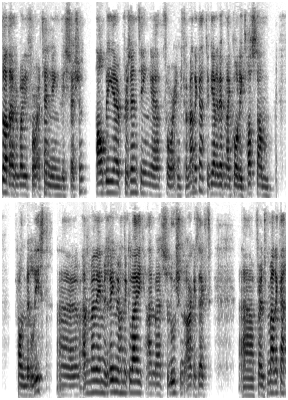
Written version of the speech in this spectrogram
a lot everybody for attending this session. I'll be uh, presenting uh, for Informatica together with my colleague Hassam from the Middle East. Uh, and my name is Remy van der Klei. I'm a solution architect uh, for Informatica,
